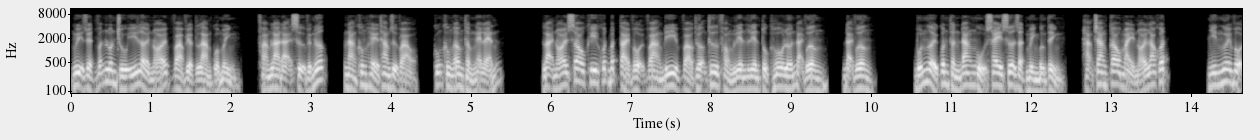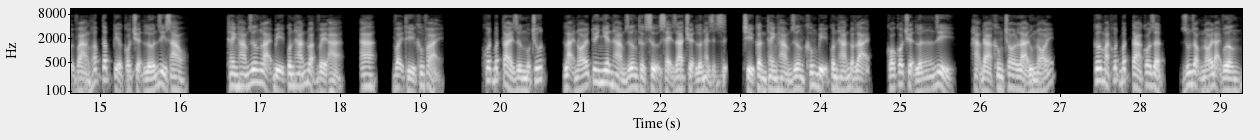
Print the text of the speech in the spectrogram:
ngụy duyệt vẫn luôn chú ý lời nói và việc làm của mình, phàm là đại sự việc nước, nàng không hề tham dự vào, cũng không âm thầm nghe lén. Lại nói sau khi khuất bất tài vội vàng đi vào thượng thư phòng liên liên tục hô lớn đại vương đại vương. Bốn người quân thần đang ngủ say sưa giật mình bừng tỉnh, hạng trang cao mày nói lao khuất nhìn ngươi vội vàng hấp tấp kìa có chuyện lớn gì sao? Thành hàm dương lại bị quân hán đoạt về à? A, vậy thì không phải. Khuất bất tài dừng một chút, lại nói tuy nhiên hàm dương thực sự xảy ra chuyện lớn hay chỉ cần thành hàm dương không bị quân hán đoạt lại, có có chuyện lớn hơn gì hạng đà không cho là đúng nói. Cơ mặt khuất bất tà co giật, run giọng nói đại vương,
